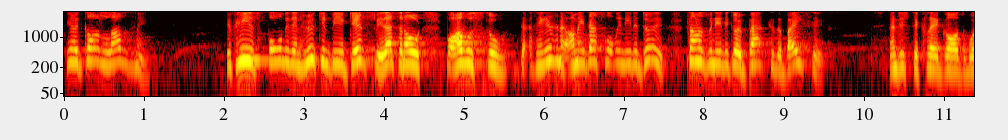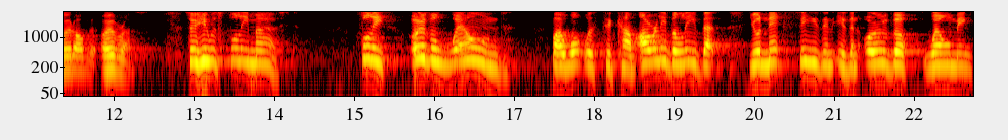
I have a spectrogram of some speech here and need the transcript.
You know, God loves me. If he is for me, then who can be against me? That's an old Bible school thing, isn't it? I mean, that's what we need to do. Sometimes we need to go back to the basics and just declare God's word over us. So he was fully immersed, fully overwhelmed by what was to come. I really believe that your next season is an overwhelming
